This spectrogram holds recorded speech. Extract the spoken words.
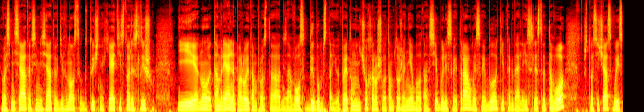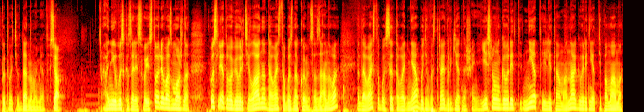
В 80-х, 70-х, 90-х, 2000-х. Я эти истории слышу. И, ну, там реально порой там просто, не знаю, волосы дыбом встают. Поэтому ничего хорошего там тоже не было. Там все были свои травмы, свои блоки и так далее. И следствие того, что сейчас вы испытываете в данный момент. Все. Они высказали свою историю, возможно. После этого говорите, ладно, давай с тобой знакомиться заново, давай с тобой с этого дня будем выстраивать другие отношения. Если он говорит нет, или там она говорит нет, типа мама,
